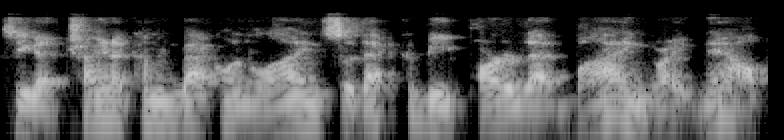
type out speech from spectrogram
So you got China coming back online, so that could be part of that buying right now.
